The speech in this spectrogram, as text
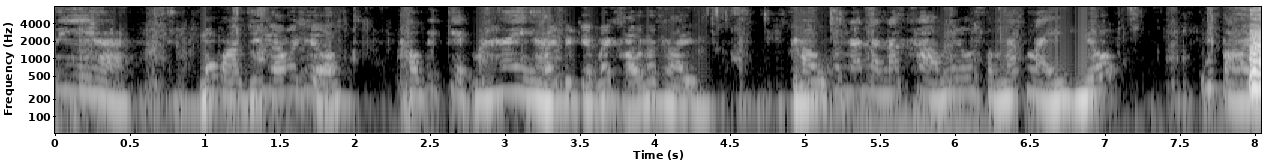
จี้ค่ะ เมื่อวานทิ้งแล้วไม่ใช่เหรอเขาไปเก็บมาให้ใครค่ะไปเก็บไม้เขานะใครเขาคนนั้นน่ะนักข่าวไม่รู้สำนักไหนเยอะ อุ้ยตายแล้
